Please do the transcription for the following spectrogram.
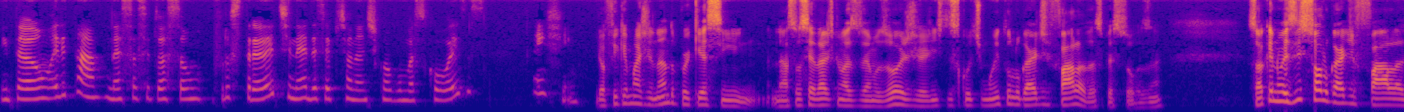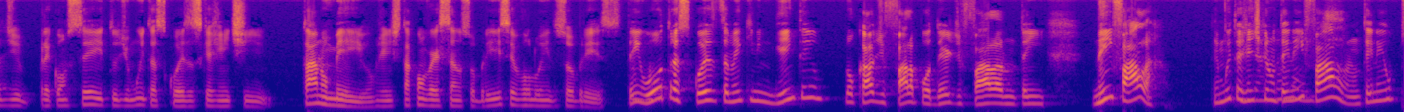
Então, ele tá nessa situação frustrante, né? Decepcionante com algumas coisas. Enfim. Eu fico imaginando porque, assim, na sociedade que nós vivemos hoje, a gente discute muito o lugar de fala das pessoas, né? Só que não existe só lugar de fala, de preconceito, de muitas coisas que a gente tá no meio, a gente tá conversando sobre isso, evoluindo sobre isso. Tem outras coisas também que ninguém tem local de fala, poder de fala, não tem nem fala. Tem muita gente que não tem nem Exatamente. fala, não tem nem op-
